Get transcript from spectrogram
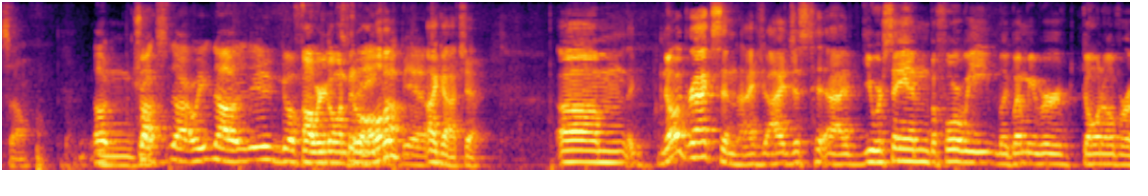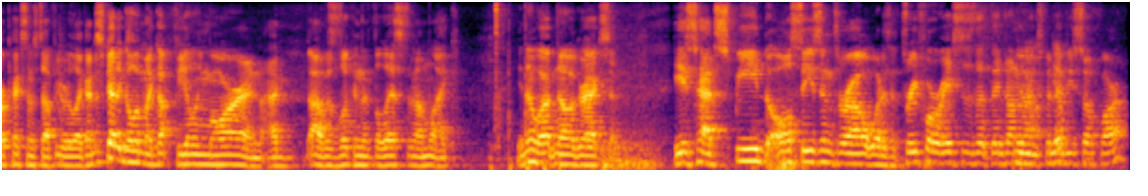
So, oh, Mm, trucks. Are we, no, you can go. For Oh, we're going through all of them. Yeah. I gotcha. Um, Noah Gragson. I, I just I, you were saying before we like when we were going over our picks and stuff. You were like, I just got to go with my gut feeling more, and I I was looking at the list and I'm like, you know what, Noah Gragson. He's had speed all season throughout. What is it, three, four races that they've done in Yeah. Xfinity so far?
